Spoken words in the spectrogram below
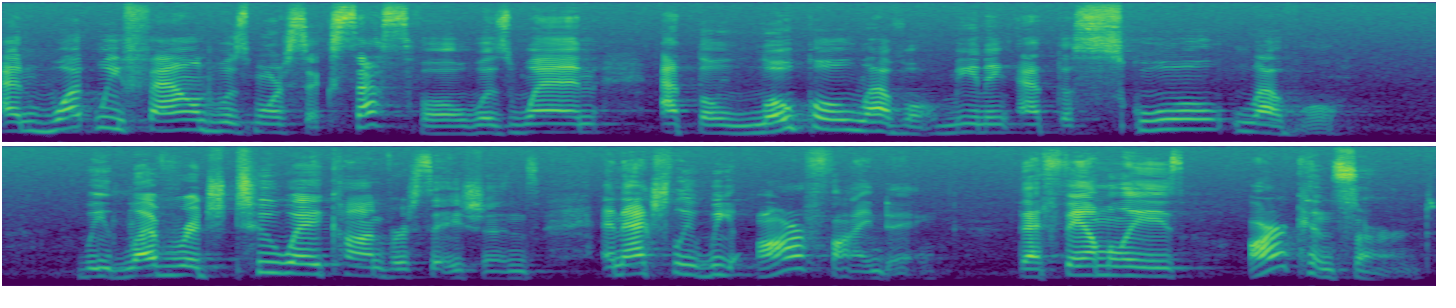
And what we found was more successful was when, at the local level, meaning at the school level, we leveraged two way conversations. And actually, we are finding that families are concerned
